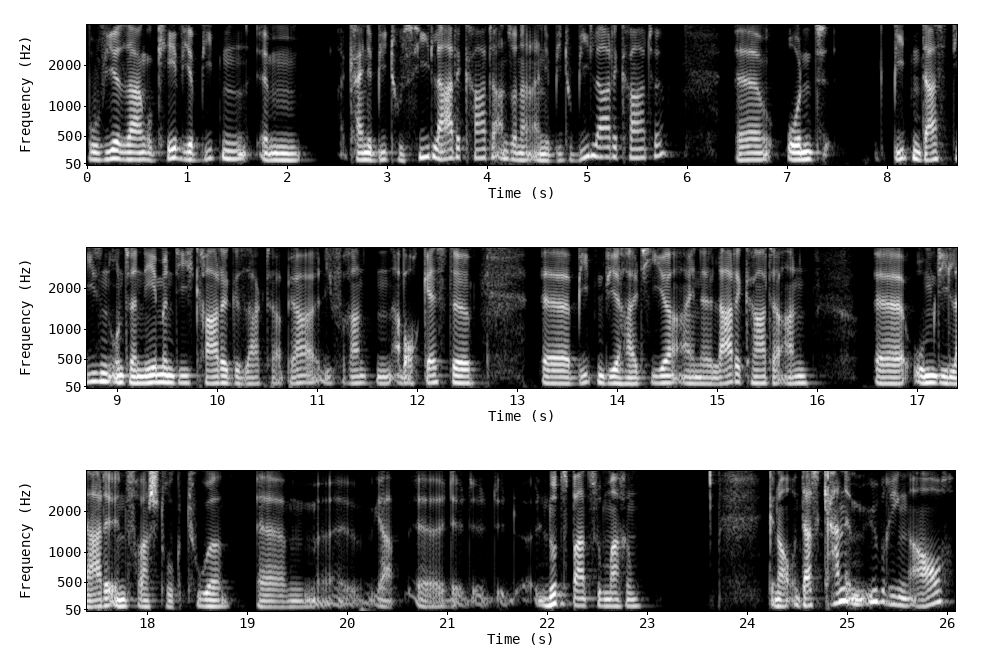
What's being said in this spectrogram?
wo wir sagen, okay, wir bieten ähm, keine B2C-Ladekarte an, sondern eine B2B-Ladekarte äh, und bieten das diesen Unternehmen, die ich gerade gesagt habe, ja, Lieferanten, aber auch Gäste, äh, bieten wir halt hier eine Ladekarte an, äh, um die Ladeinfrastruktur ähm, äh, ja, äh, nutzbar zu machen Genau, und das kann im Übrigen auch,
